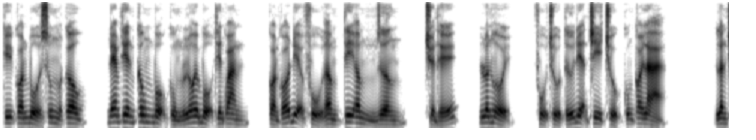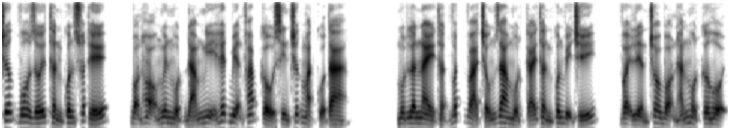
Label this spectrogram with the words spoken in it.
Kỳ còn bổ sung một câu, đem thiên công bộ cùng lôi bộ thiên quan, còn có địa phủ âm ti âm dương, truyền thế, luân hồi, phủ chủ tứ điện chi chủ cũng coi là. Lần trước vô giới thần quân xuất thế, bọn họ nguyên một đám nghị hết biện pháp cầu xin trước mặt của ta. Một lần này thật vất vả chống ra một cái thần quân vị trí, vậy liền cho bọn hắn một cơ hội.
